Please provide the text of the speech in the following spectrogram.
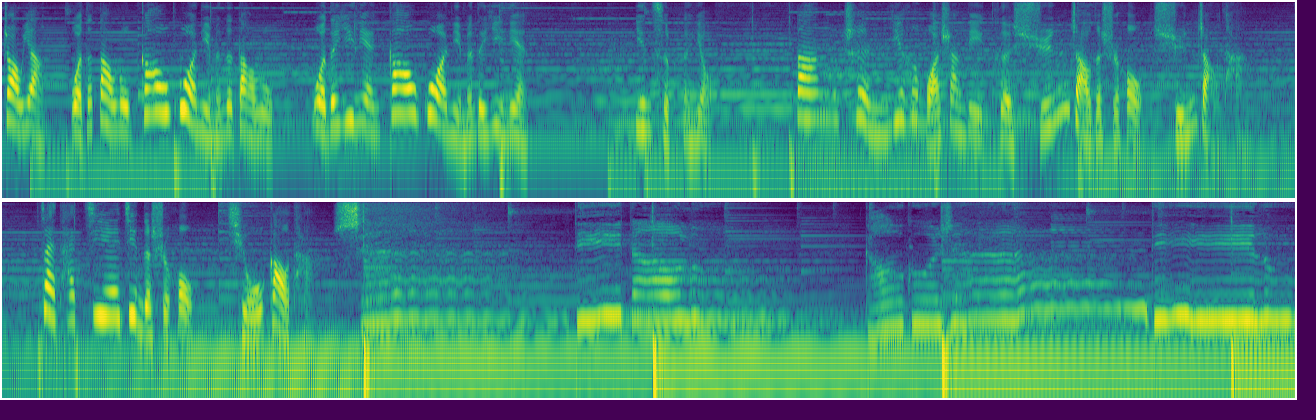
照样，我的道路高过你们的道路，我的意念高过你们的意念。因此，朋友，当趁耶和华上帝可寻找的时候寻找他，在他接近的时候求告他。神的道路高过人的路，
